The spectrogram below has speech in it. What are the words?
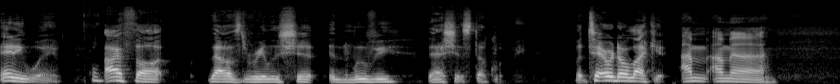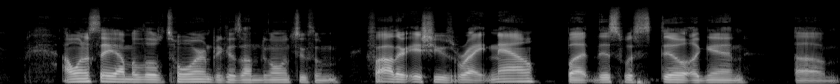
anyway, I thought that was the realest shit in the movie. That shit stuck with me. But Terra don't like it. I'm I'm uh I want to say I'm a little torn because I'm going through some father issues right now, but this was still again um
